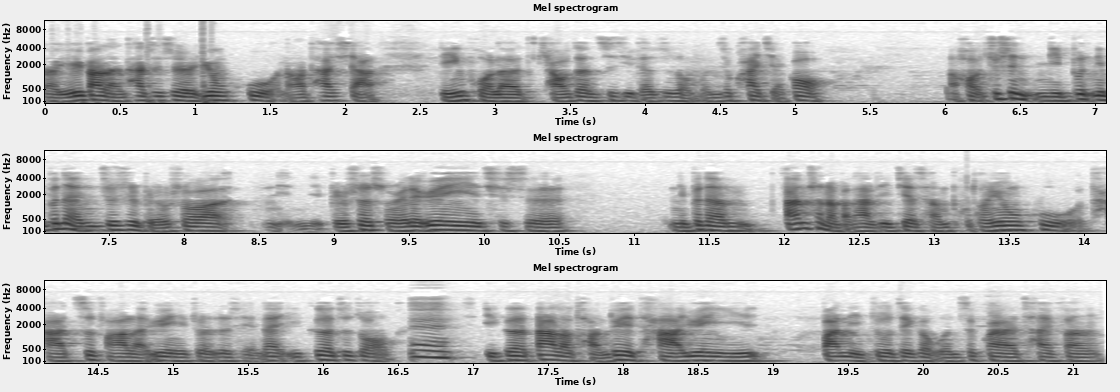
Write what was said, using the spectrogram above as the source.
呃，有一帮人他就是用户，然后他想灵活了调整自己的这种文字块结构。然后就是你不你不能就是比如说你你比如说所谓的愿意，其实你不能单纯的把它理解成普通用户他自发了愿意做这些。那一个这种嗯一个大的团队，他愿意帮你做这个文字块的拆分，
